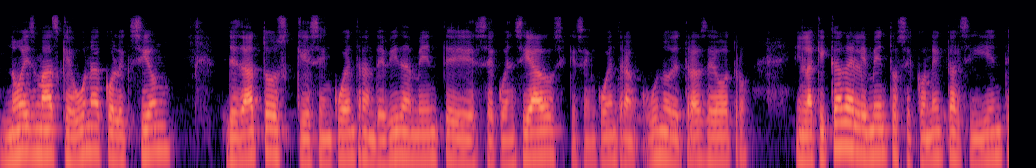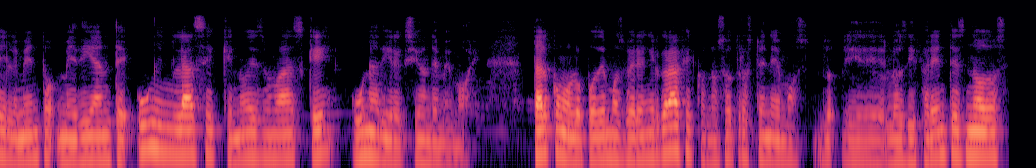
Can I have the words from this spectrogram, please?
No es más que una colección de datos que se encuentran debidamente secuenciados y que se encuentran uno detrás de otro, en la que cada elemento se conecta al siguiente elemento mediante un enlace que no es más que una dirección de memoria. Tal como lo podemos ver en el gráfico, nosotros tenemos eh, los diferentes nodos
